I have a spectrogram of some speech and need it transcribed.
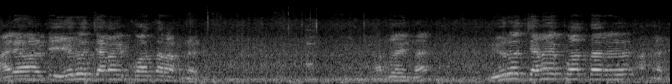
ఆయన ఏమంటే ఏ రోజు జనం ఎక్కువ వస్తారు? అంటున్నాడు. అర్థమైందా? ఏ రోజు జనం ఎక్కువ వస్తారు? అన్నాడు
